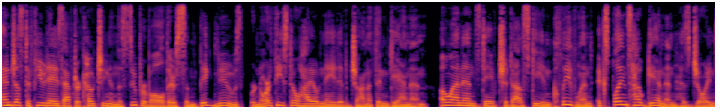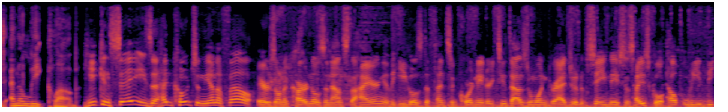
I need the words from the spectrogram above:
And just a few days after coaching in the Super Bowl, there's some big news for Northeast Ohio native Jonathan Gannon. ONN's Dave Chudowski in Cleveland explains how Gannon has joined an elite club. He can say he's a head coach in the NFL. Arizona Cardinals announced the hiring of the Eagles defensive coordinator, 2001 graduate of St. Ignatius High School, helped lead the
